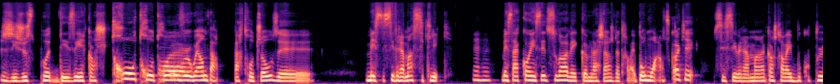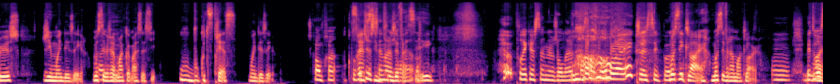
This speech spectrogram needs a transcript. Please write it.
j'ai juste pas de désir. Quand je suis trop, trop, trop Ouais. overwhelmed par, par trop de choses, euh, mais c'est vraiment cyclique. Mhm. Mais ça coïncide souvent avec comme la charge de travail. Pour moi, en tout cas, OK. c'est c'est vraiment quand je travaille beaucoup plus, j'ai moins de désir. Moi, c'est vraiment comme associé. Ou beaucoup de stress, moins de désir. Je comprends. Que je Stress, plus de journal. fatigue. Faudrait que je un journal. ouais. Je sais pas. Moi, c'est clair. Moi, c'est vraiment clair. Mm. Mais toi, Ouais.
